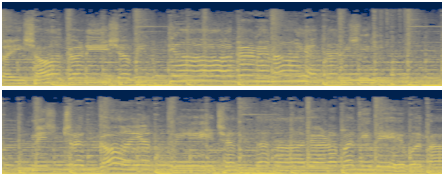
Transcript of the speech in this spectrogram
सैषा गणेशविद्या गणनायकर्षिः निश्चृद्गायत्री छन्दः गणपतिदेवता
